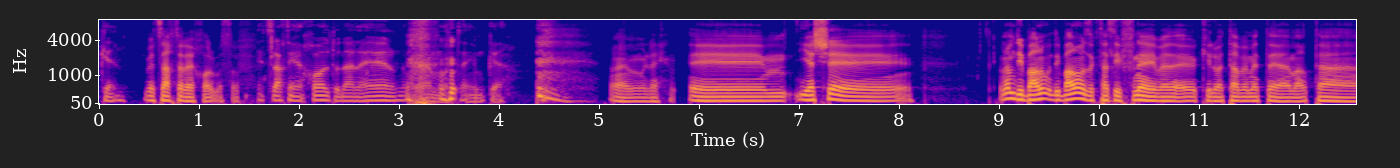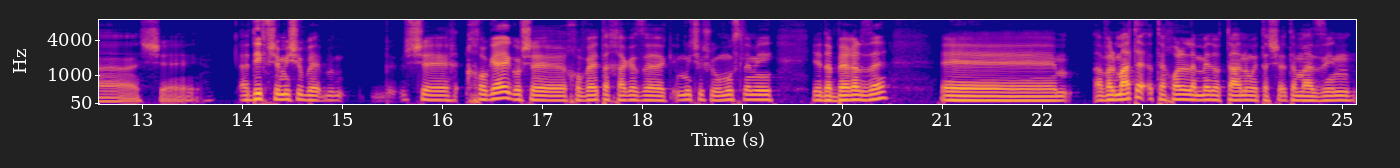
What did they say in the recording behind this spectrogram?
כן. והצלחת לאכול בסוף. הצלחתי לאכול, תודה לאל, גם היה מאוד טעים, כן. מעולה. יש... אומנם דיברנו, דיברנו על זה קצת לפני, וכאילו אתה באמת אה, אמרת שעדיף שמישהו ב, שחוגג או שחווה את החג הזה, מישהו שהוא מוסלמי, ידבר על זה. אה, אבל מה אתה, אתה יכול ללמד אותנו, את, הש, את המאזין,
